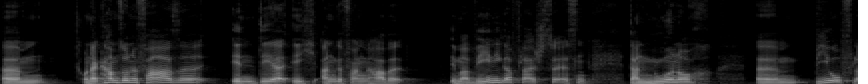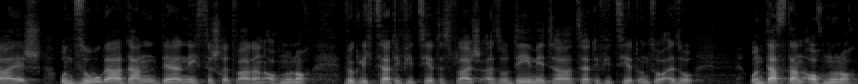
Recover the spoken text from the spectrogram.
Ähm, und dann kam so eine Phase, in der ich angefangen habe, immer weniger Fleisch zu essen, dann nur noch ähm, Biofleisch und sogar dann, der nächste Schritt war dann auch nur noch wirklich zertifiziertes Fleisch, also Demeter zertifiziert und so. Also, und das dann auch nur noch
